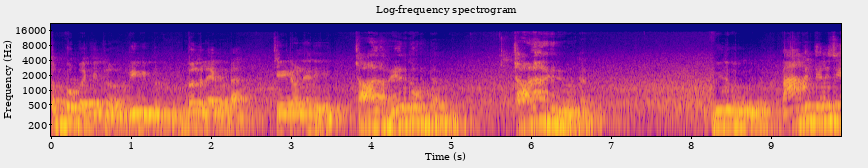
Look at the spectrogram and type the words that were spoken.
తక్కువ బడ్జెట్లో మీకు ఇబ్బంది లేకుండా చేయడం అనేది చాలా రేరుగా ఉంటారు. చాలా రేరుగా ఉంటారు. మీరు నాకు తెలిసి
